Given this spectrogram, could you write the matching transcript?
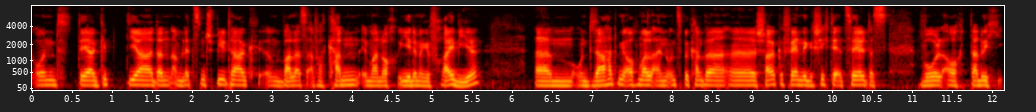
und der gibt ja dann am letzten Spieltag, ähm, weil er es einfach kann, immer noch jede Menge Freibier. Ähm, und da hat mir auch mal ein uns bekannter äh, Schalke-Fan eine Geschichte erzählt, dass wohl auch dadurch,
